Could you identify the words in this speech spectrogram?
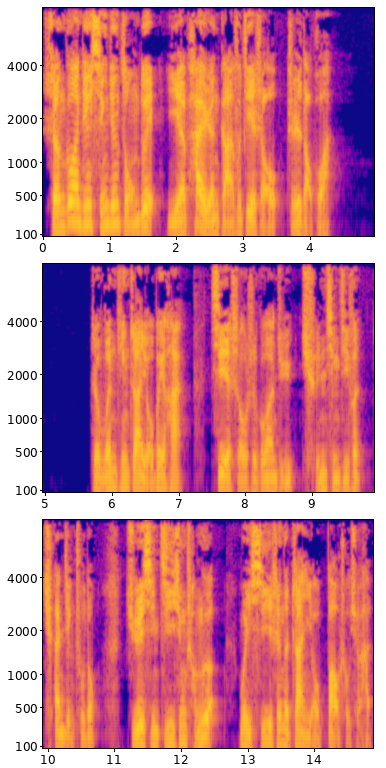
省公安厅刑警总队也派人赶赴界首指导破案。这闻听战友被害，界首市公安局群情激愤，全警出动，决心缉凶惩恶，为牺牲的战友报仇雪恨。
